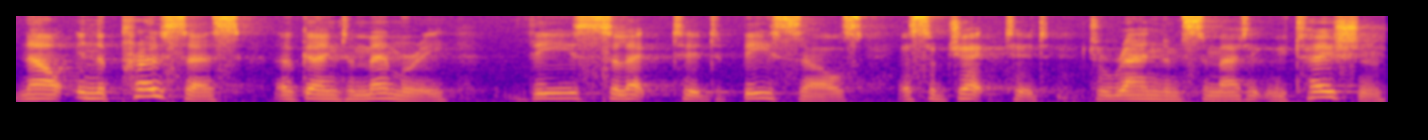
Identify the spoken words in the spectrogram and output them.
Now, in the process of going to memory, these selected B cells are subjected to random somatic mutation,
